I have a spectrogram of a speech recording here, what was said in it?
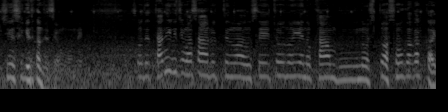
親戚なんですよ、もうね。それで、谷口正治っていうのは、成長の家の幹部の人は、創価学会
